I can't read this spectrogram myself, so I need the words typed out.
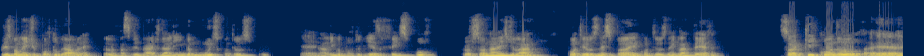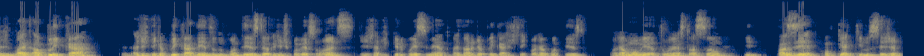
principalmente em Portugal, né, pela facilidade da língua, muitos conteúdos é, na língua portuguesa feitos por profissionais de lá, conteúdos na Espanha, conteúdos na Inglaterra. Só que quando é, vai aplicar, a gente tem que aplicar dentro do contexto, é o que a gente conversou antes. A gente adquire o conhecimento, mas na hora de aplicar a gente tem que olhar o contexto, olhar o momento, olhar a situação e fazer com que aquilo seja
